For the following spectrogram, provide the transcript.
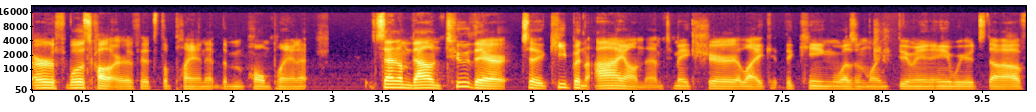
Earth. Well, let's call it Earth. It's the planet, the home planet. Sent them down to there to keep an eye on them to make sure like the king wasn't like doing any weird stuff,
